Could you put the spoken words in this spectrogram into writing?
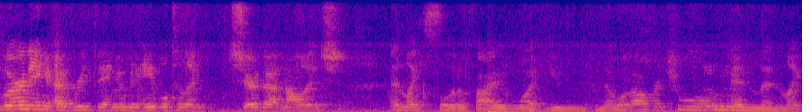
learning everything and being able to like share that knowledge. and like solidify what you know about ritual Mhm. and then like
